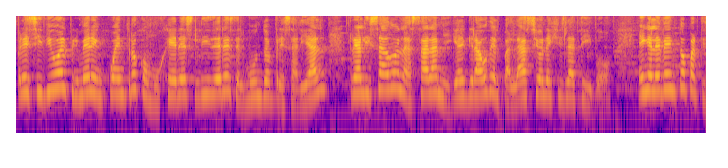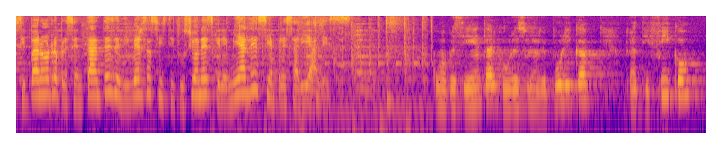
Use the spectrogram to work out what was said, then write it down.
presidió el primer encuentro con mujeres líderes del mundo empresarial realizado en la sala Miguel Grau del Palacio Legislativo. En el evento participaron representantes de diversas instituciones gremiales y empresariales. Como presidenta del Congreso de la República, ratifico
